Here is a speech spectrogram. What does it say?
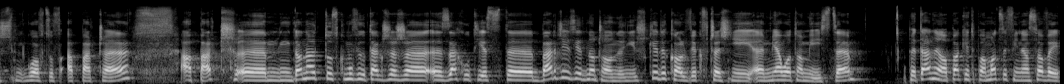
śmigłowców Apache. Apache. Donald Tusk mówił także, że Zachód jest bardziej zjednoczony niż kiedykolwiek wcześniej wcześniej e, miało to miejsce. Pytany o pakiet pomocy finansowej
